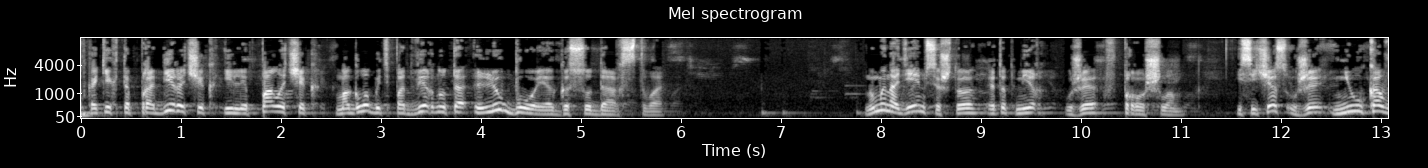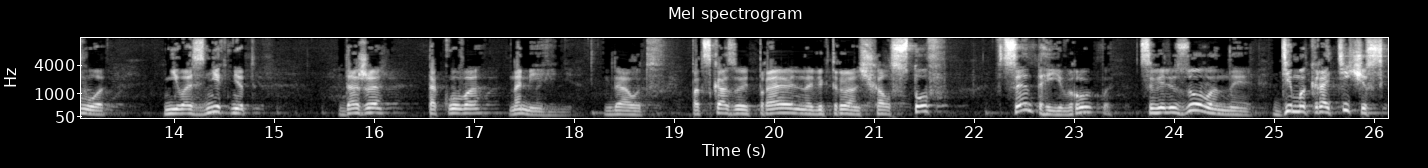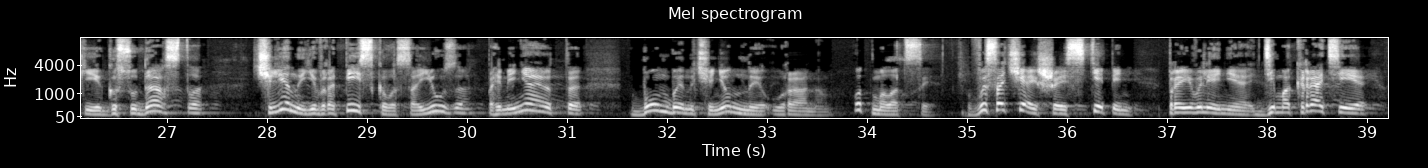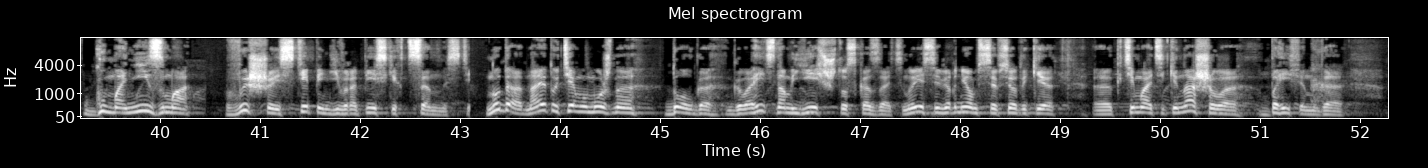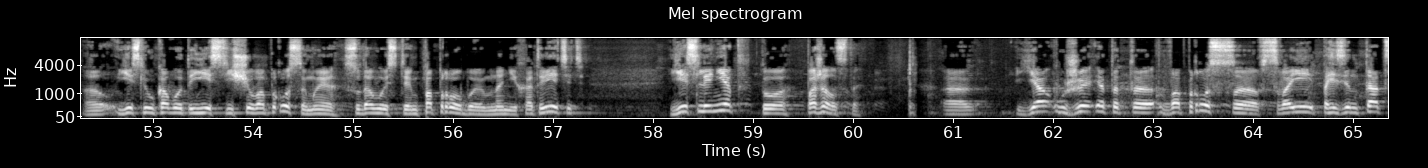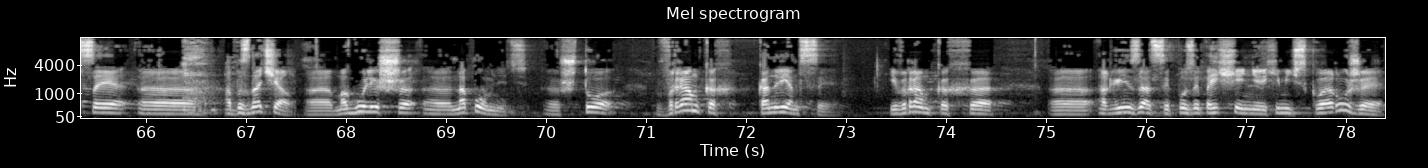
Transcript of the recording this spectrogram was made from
каких-то пробирочек или палочек могло быть подвергнуто любое государство. Но мы надеемся, что этот мир уже в прошлом. И сейчас уже ни у кого не возникнет даже такого намерения. Да, вот подсказывает правильно Виктор Иванович Холстов, в центре Европы цивилизованные демократические государства, члены Европейского Союза применяют бомбы, начиненные ураном. Вот молодцы. Высочайшая степень проявления демократии, гуманизма, высшая степень европейских ценностей. Ну да, на эту тему можно долго говорить, нам есть что сказать. Но если вернемся все-таки э, к тематике нашего брифинга, э, если у кого-то есть еще вопросы, мы с удовольствием попробуем на них ответить. Если нет, то пожалуйста. Э, я уже этот вопрос в своей презентации обозначал. Могу лишь напомнить, что в рамках конвенции и в рамках э, э, Организации по запрещению химического оружия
